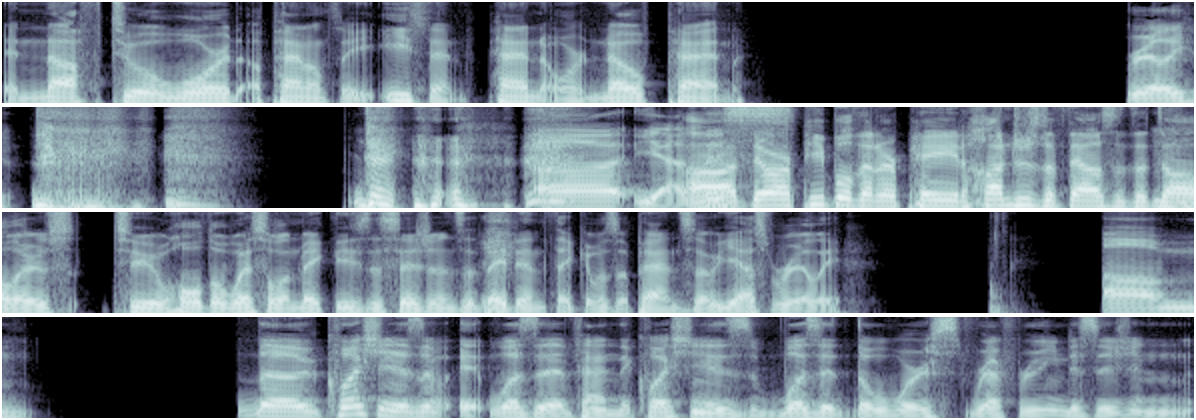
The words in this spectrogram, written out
enough to award a penalty. Ethan, pen or no pen? really? uh, yeah. Uh, there are people that are paid hundreds of thousands of Mhm. dollars to hold a whistle and make these decisions, and they didn't think it was a pen. So yes, really. Um, the question isn't it was it a pen. The question is was it the worst refereeing decision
